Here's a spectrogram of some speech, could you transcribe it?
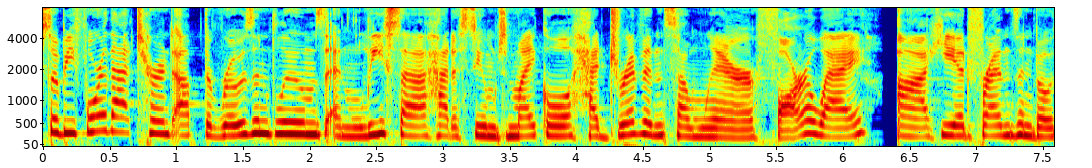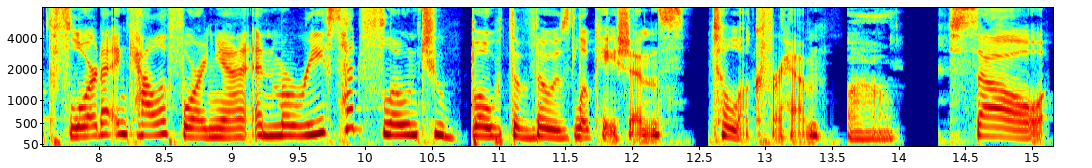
So before that turned up, the Rosenblums and Lisa had assumed Michael had driven somewhere far away. Uh, he had friends in both Florida and California, and Maurice had flown to both of those locations to look for him. Wow. So,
